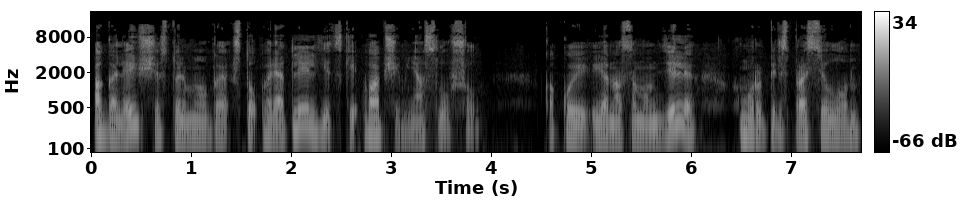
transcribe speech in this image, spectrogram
оголяющее столь многое, что вряд ли Ильицкий вообще меня слушал. «Какой я на самом деле?» — хмуро переспросил он.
